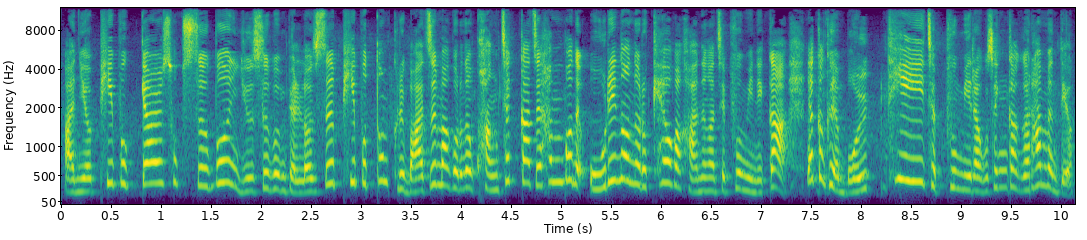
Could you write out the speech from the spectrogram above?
아니요 피부결, 속수분, 유수분 밸런스, 피부톤 그리고 마지막으로는 광채까지 한 번에 all-in-one으로 care가 가능한 제품이니까 약간 그냥 멀티 제품이라고 생각을 하면 돼요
